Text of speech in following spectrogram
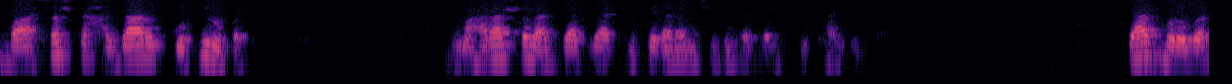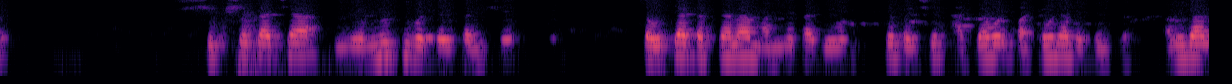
बासष्ट हजार कोटी रुपये महाराष्ट्र राज्यातल्या ठेकेदारांची दिल्या द्यायची राहिली त्याचबरोबर शिक्षकाच्या नेमणुकीबद्दलचा विषय चौथ्या टप्प्याला मान्यता देऊन ते पैसे खात्यावर पाठवण्याबद्दलचं अनुदान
